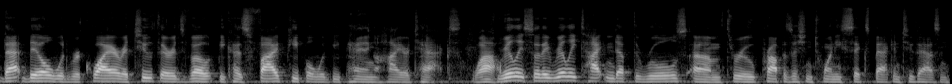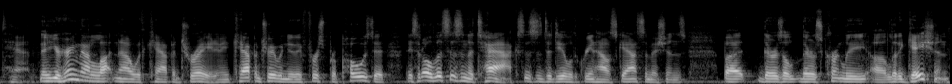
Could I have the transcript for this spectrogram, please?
That bill would require a two-thirds vote because five people would be paying a higher tax. Wow. Really? So they really tightened up the rules um, through Proposition 26 back in 2010. Now you're hearing that a lot now with cap and trade. I mean, cap and trade when they first proposed it, they said, "Oh, this isn't a tax. This is to deal with greenhouse gas emissions." But there's a there's currently uh, litigation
